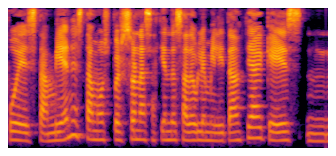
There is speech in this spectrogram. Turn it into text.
pues también estamos personas haciendo esa doble militancia que es mm,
